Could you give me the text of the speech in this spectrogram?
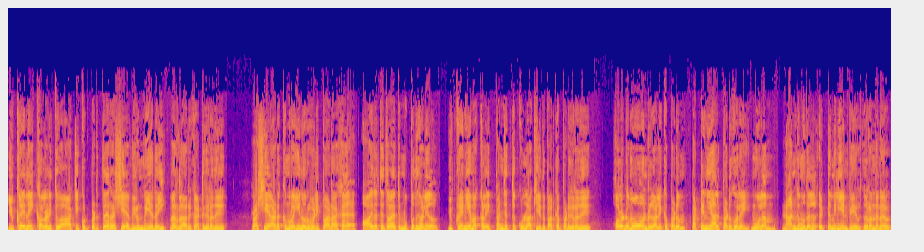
யுக்ரைனை காலனித்துவ ஆட்சிக்குட்படுத்த ரஷ்யா விரும்பியதை வரலாறு காட்டுகிறது. ரஷ்ய அடக்குமுறையின் ஒரு வெளிப்பாடாக ஆயிரத்தி தொள்ளாயிரத்தி முப்பதுகளில் யுக்ரைனிய மக்களை பஞ்சத்துக்குள்ளாக்கியது பார்க்கப்படுகிறது. ஹொலடமோ என்று அழைக்கப்படும் பட்டினியால் படுகொலை மூலம் நான்கு முதல் எட்டு மில்லியன் பேர் இறந்தனர்.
